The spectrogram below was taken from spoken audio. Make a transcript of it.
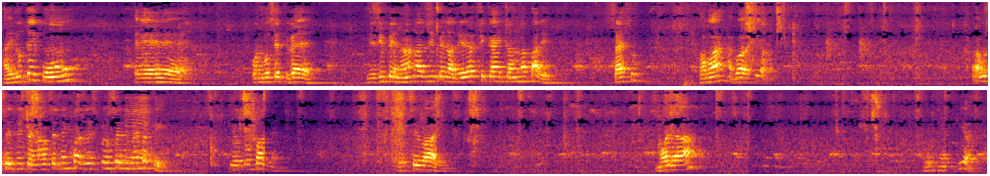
Aí não tem como, é, quando você tiver desempenando, a desempenadeira ficar entrando na parede. Certo? Vamos lá? Agora aqui, ó. Para você desempenar, você tem que fazer esse procedimento aqui. Que eu estou fazendo. Você vai molhar. Vou vir aqui, ó.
